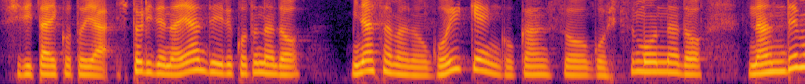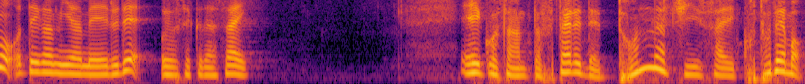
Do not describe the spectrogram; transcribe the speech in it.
知りたいことや一人で悩んでいることなど皆様のご意見ご感想ご質問など何でもお手紙やメールでお寄せください英子さんと二人でどんな小さいことでも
